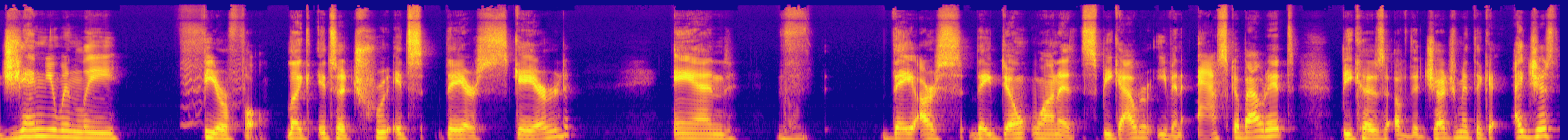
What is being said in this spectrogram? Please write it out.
genuinely fearful. Like it's a true, it's, they are scared and th- they are they don't want to speak out or even ask about it because of the judgment that I just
